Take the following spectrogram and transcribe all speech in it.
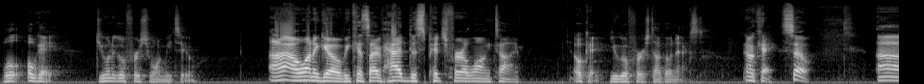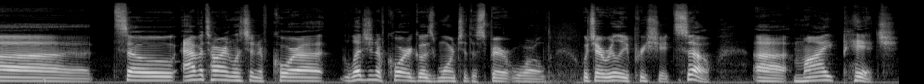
Well, okay. Do you want to go first? Or you want me to? I, I want to go because I've had this pitch for a long time. Okay, you go first. I'll go next. Okay, so, uh, so Avatar and Legend of Korra, Legend of Korra goes more into the spirit world, which I really appreciate. So, uh, my pitch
